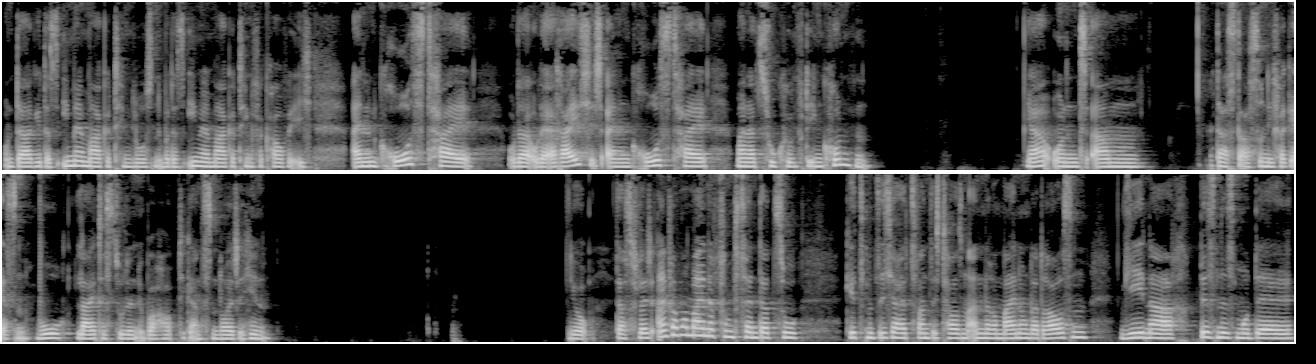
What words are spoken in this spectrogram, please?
Und da geht das E-Mail-Marketing los. Und über das E-Mail-Marketing verkaufe ich einen Großteil oder, oder erreiche ich einen Großteil meiner zukünftigen Kunden. Ja, und ähm, das darfst du nie vergessen. Wo leitest du denn überhaupt die ganzen Leute hin? Jo, das vielleicht einfach mal meine 5 Cent dazu. Geht's mit Sicherheit 20.000 andere Meinungen da draußen. Je nach Businessmodell,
